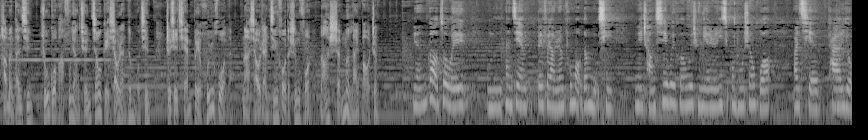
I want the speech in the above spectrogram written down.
他们担心，如果把抚养权交给小冉的母亲，这些钱被挥霍了，那小冉今后的生活拿什么来保证？原告作为我们案件被抚养人蒲某的母亲，因为长期未和未成年人一起共同生活，而且他有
